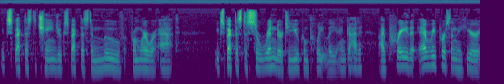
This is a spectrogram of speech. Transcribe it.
You expect us to change. You expect us to move from where we're at. You expect us to surrender to you completely. And God, I pray that every person here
